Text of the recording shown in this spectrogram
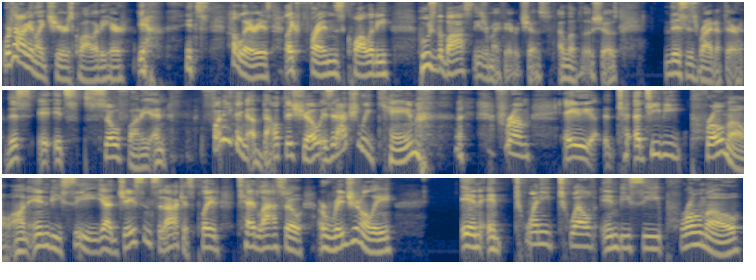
We're talking like Cheers quality here. Yeah, it's hilarious. Like Friends quality. Who's the boss? These are my favorite shows. I love those shows. This is right up there. This it, it's so funny. And funny thing about this show is it actually came from a, t- a TV promo on NBC. Yeah, Jason Sudeikis played Ted Lasso originally in a 2012 NBC promo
